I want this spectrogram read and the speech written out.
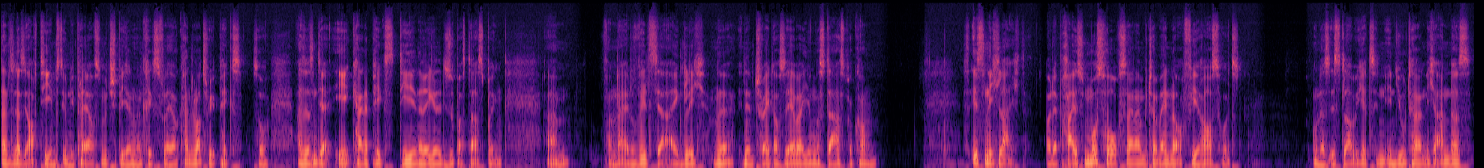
dann sind das ja auch Teams, die um die Playoffs mitspielen und dann kriegst du vielleicht auch keine Lottery-Picks. So. Also das sind ja eh keine Picks, die in der Regel die Superstars bringen. Ähm, von daher, du willst ja eigentlich ne, in dem Trade auch selber junge Stars bekommen. Es ist nicht leicht, aber der Preis muss hoch sein, damit du am Ende auch viel rausholst. Und das ist, glaube ich, jetzt in, in Utah nicht anders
